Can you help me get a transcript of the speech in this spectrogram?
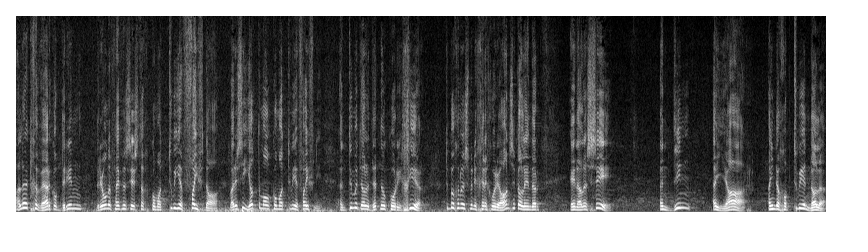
hulle het gewerk op 3 365,25 dae, maar dis nie heeltemal 0,25 nie. En toe moet hulle dit nou korrigeer. Toe begin ons met die Gregoriaanse kalender en hulle sê indien 'n jaar eindig op 2 nulle,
